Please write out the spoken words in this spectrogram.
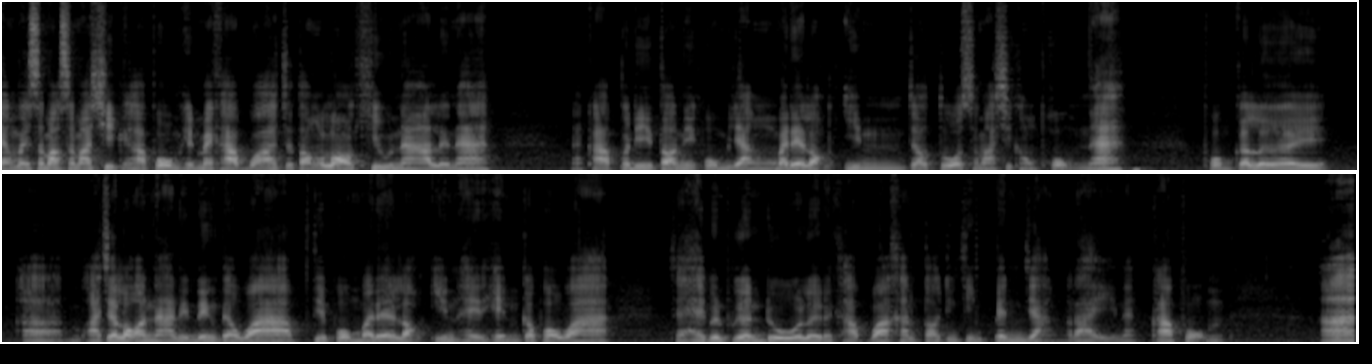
ยังไม่สมัครสมาชิกนะครับผมเห็นไหมครับว่าจะต้องรอคิวนานเลยนะ นะครับพอดีตอนนี้ผมยังไม่ได้ล็อกอินเจ้าตัวสมาชิกของผมนะ ผมก็เลยอาอาจจะรอนานนิดนึง แต่ว่าที่ผมไม่ได้ล็อกอินให้เห็นก็เพราะว่าจะให้เพื่อนๆดูเลยนะครับ ว่าขั้นตอนจริงๆเป็นอย่างไรนะครับผมอ้า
